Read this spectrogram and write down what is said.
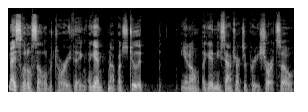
Nice little celebratory thing. Again, not much to it. But, you know, again, these soundtracks are pretty short, so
